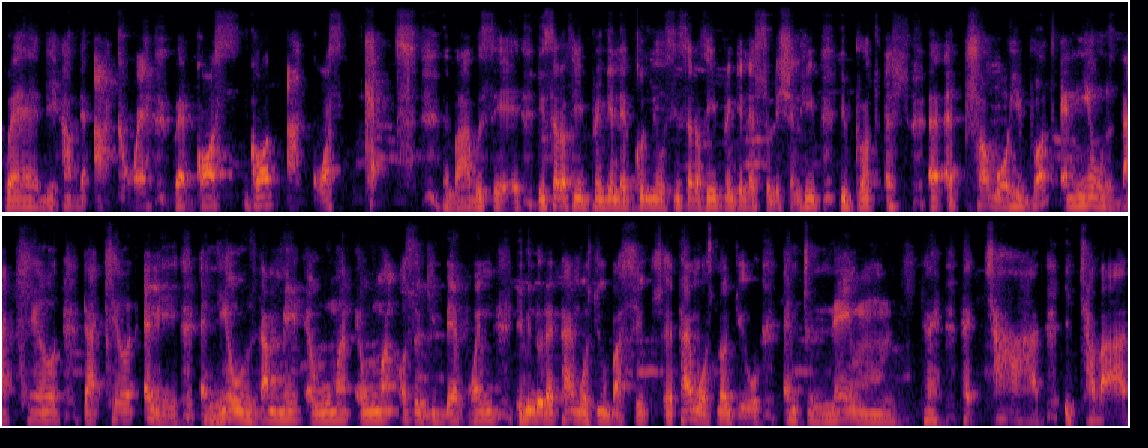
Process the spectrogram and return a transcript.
where they have the ark, where where God's God ark was kept. The Bible says instead of he bringing the good news, instead of he bringing a solution, he he brought a, a, a, trouble. He brought a news that killed that killed Eli, a news that made a woman a woman also give birth when even though the time was due, but she, her time was not due, and to name her, her child Ichabod.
